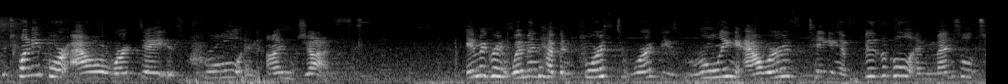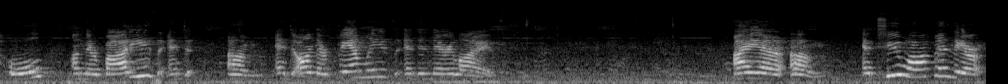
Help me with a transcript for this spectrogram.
The 24-hour workday is cruel and unjust. Immigrant women have been forced to work these grueling hours, taking a physical and mental toll on their bodies and, um, and on their families and in their lives. I, uh, um, and too often they are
